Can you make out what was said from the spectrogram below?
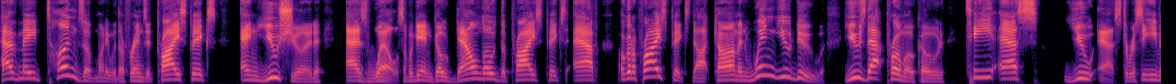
have made tons of money with their friends at Prize Picks, and you should as well. So again, go download the Prize Picks app or go to prizepicks.com. And when you do, use that promo code TSUS to receive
